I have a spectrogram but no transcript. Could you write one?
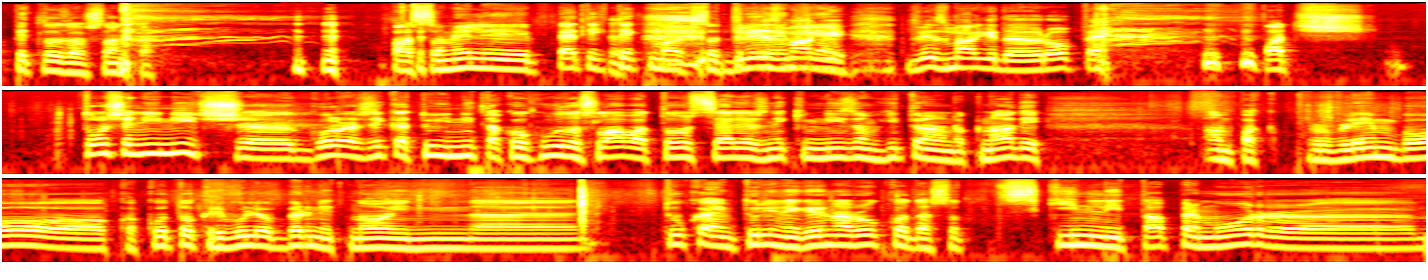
pet lot zaostanka. Pa so imeli petih tekmah, so Dve zmagi, dve zmagi do Evrope. Pač, to še ni nič, eh, gol razlika tu ni tako hudo slaba, to se je z nekim nizom hitro nadoknadi. Ampak problem bo, kako to krivuljo obrniti. No, in uh, tukaj jim tudi ne gre na roko, da so skinili ta premor, uh,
